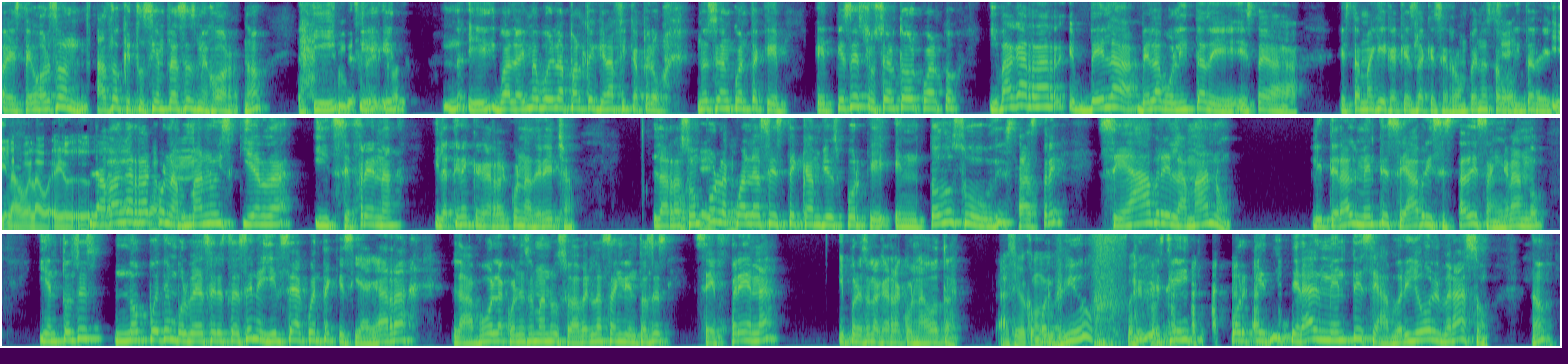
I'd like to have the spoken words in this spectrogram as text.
este, Orson, haz lo que tú siempre haces mejor, ¿no? Y, igual ahí me voy a la parte gráfica, pero no se dan cuenta que empieza a destrozar todo el cuarto y va a agarrar, ve la, ve la bolita de esta, esta mágica que es la que se rompe, ¿no? Esta bolita de... Y la, la, va a agarrar con la mano izquierda y se frena y la tiene que agarrar con la derecha. La razón por la cual hace este cambio es porque en todo su desastre se abre la mano. Literalmente se abre y se está desangrando. Y entonces no pueden volver a hacer esta escena. Y él se da cuenta que si agarra la bola con esa mano se va a ver la sangre. Entonces se frena y por eso la agarra con la otra. Ha sido como sí, porque literalmente se abrió el brazo, ¿no?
